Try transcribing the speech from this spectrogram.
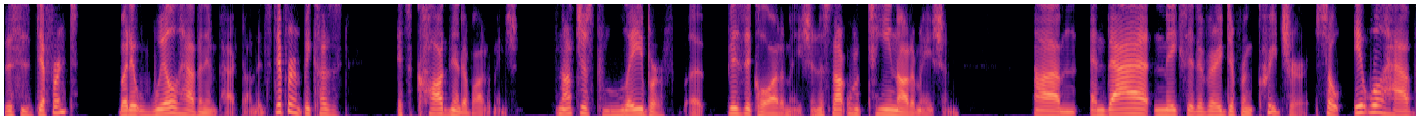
This is different but it will have an impact on it. It's different because it's cognitive automation. It's not just labor, uh, physical automation. It's not routine automation. Um, and that makes it a very different creature. So it will have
